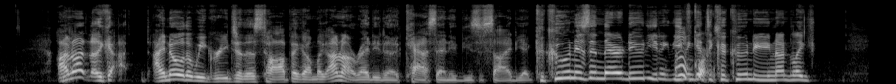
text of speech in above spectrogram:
I'm not like I- I know that we agreed to this topic. I'm like I'm not ready to cast any of these aside yet. Cocoon is in there, dude. You didn't Oh, even of get to. Cocoon. Are you not like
